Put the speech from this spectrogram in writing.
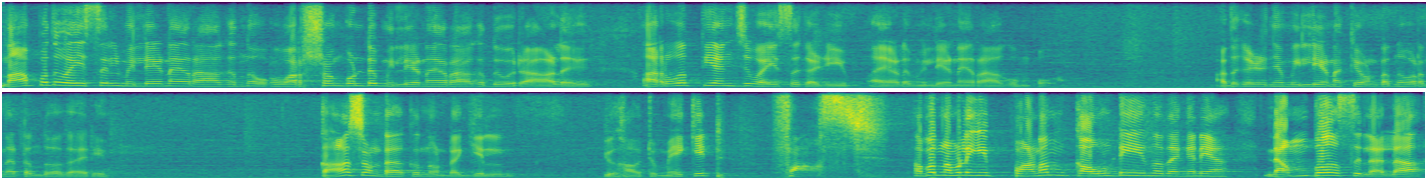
നാൽപ്പത് വയസ്സിൽ മില്യണയർ ആകുന്ന വർഷം കൊണ്ട് മില്യണയർ ആകുന്ന ഒരാൾ അറുപത്തിയഞ്ച് വയസ്സ് കഴിയും. അയാൾ മില്യണയർ ആകുമ്പോൾ അത് കഴിഞ്ഞ് മില്യണൊക്കെ ഉണ്ടെന്ന് പറഞ്ഞിട്ട് എന്തോ കാര്യം? കാശുണ്ടാക്കുന്നുണ്ടെങ്കിൽ you have to make it fast അപ്പം നമ്മൾ ഈ പണം കൗണ്ട് ചെയ്യുന്നത് എങ്ങനെയാണ് നമ്പേഴ്സിലല്ല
